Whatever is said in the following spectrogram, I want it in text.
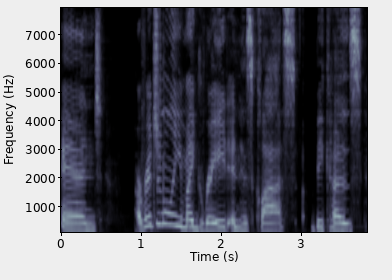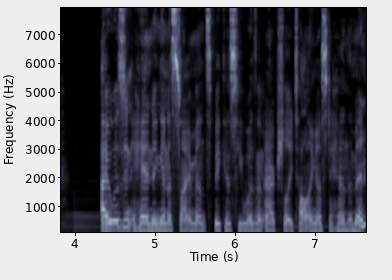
And originally, my grade in his class, because I wasn't handing in assignments because he wasn't actually telling us to hand them in,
